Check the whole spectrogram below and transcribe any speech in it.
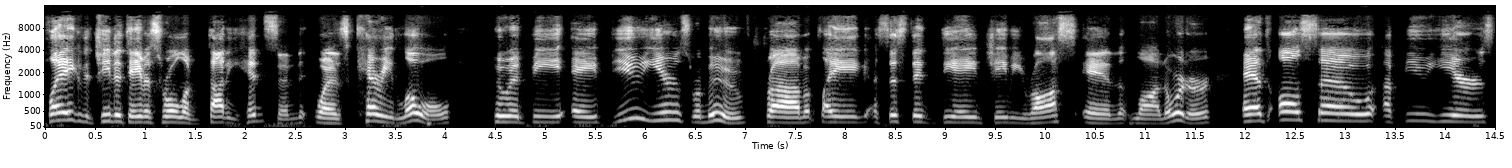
Playing the Geena Davis role of Dottie Hinson was Carrie Lowell, who would be a few years removed from playing Assistant DA Jamie Ross in Law and Order, and also a few years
